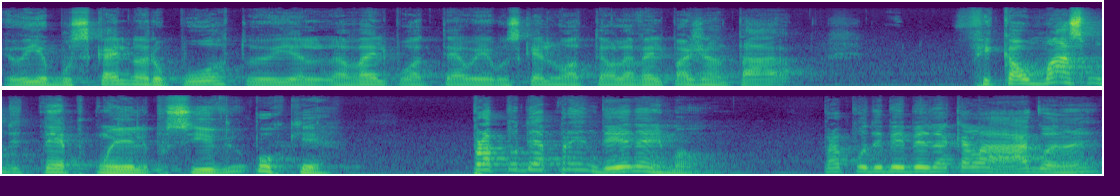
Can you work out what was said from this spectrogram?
eu ia buscar ele no aeroporto, eu ia levar ele pro hotel, eu ia buscar ele no hotel, levar ele para jantar, ficar o máximo de tempo com ele possível. Por quê? Para poder aprender, né, irmão? Para poder beber daquela água, né?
